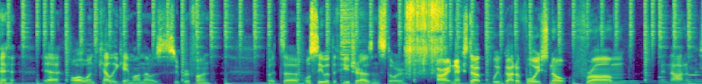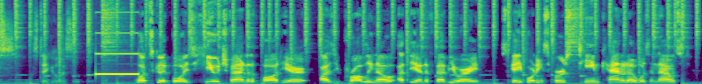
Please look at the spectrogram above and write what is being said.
yeah. Well, when Kelly came on, that was super fun. But uh, we'll see what the future has in store. All right, next up, we've got a voice note from Anonymous. Let's take a listen. What's good, boys? Huge fan of the pod here. As you probably know, at the end of February, skateboarding's first Team Canada was announced.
